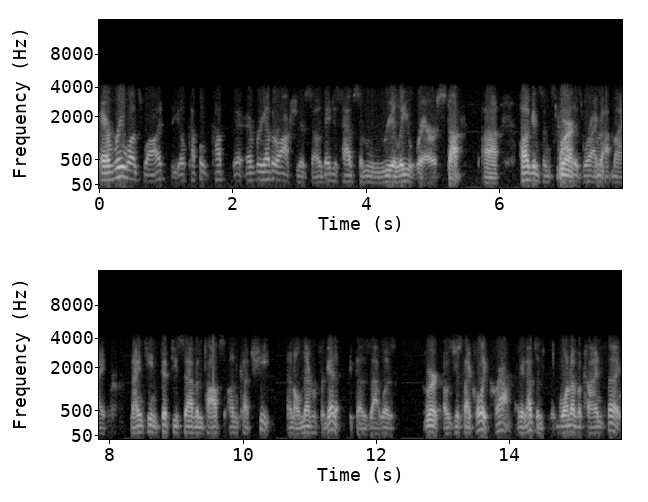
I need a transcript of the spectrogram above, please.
every once in a while, you know, couple, couple, every other auction or so, they just have some really rare stuff. Uh, Huggins and Scott right. is where I got my 1957 Topps uncut sheet, and I'll never forget it because that was right. I was just like, holy crap! I mean, that's a one of a kind thing.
